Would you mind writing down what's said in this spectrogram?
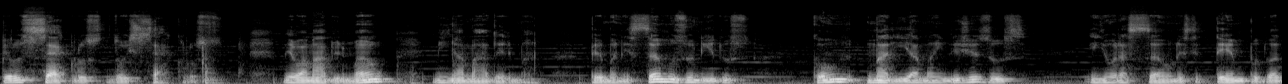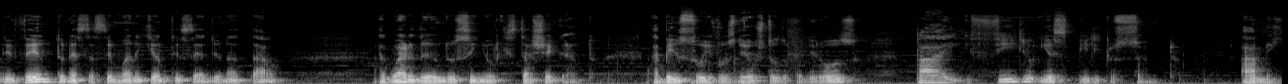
pelos séculos dos séculos. Meu amado irmão, minha amada irmã, permaneçamos unidos com Maria, mãe de Jesus, em oração neste tempo do advento, nesta semana que antecede o Natal aguardando o Senhor que está chegando. Abençoe-vos, Deus Todo-Poderoso, Pai, Filho e Espírito Santo. Amém.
